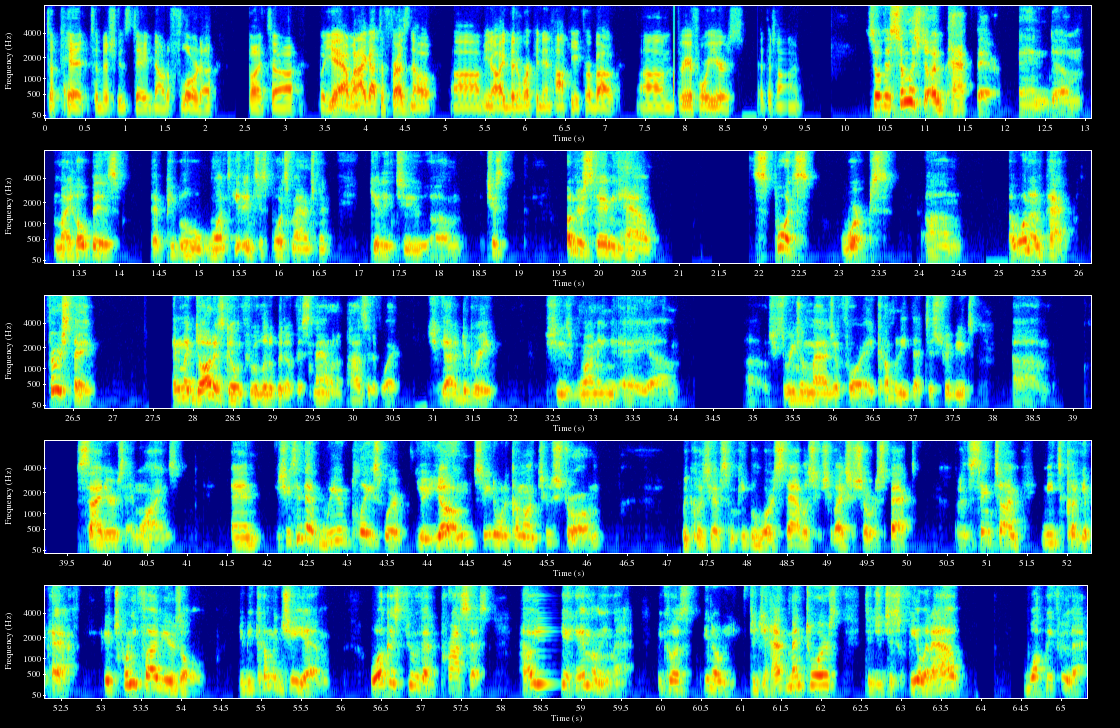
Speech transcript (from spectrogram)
to Pitt to Michigan State, now to Florida. But, uh, but yeah, when I got to Fresno, um, you know, I'd been working in hockey for about um, three or four years at the time. So there's so much to unpack there. And um, my hope is that people who want to get into sports management get into um, just understanding how sports works. Um, I want to unpack first thing, and my daughter's going through a little bit of this now in a positive way. She got a degree. She's running a, um, uh, she's a regional manager for a company that distributes um, ciders and wines. And she's in that weird place where you're young, so you don't want to come on too strong because you have some people who are established and she likes to show respect. But at the same time, you need to cut your path. You're 25 years old, you become a GM. Walk us through that process. How are you handling that? Because you know, did you have mentors? Did you just feel it out? Walk me through that.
